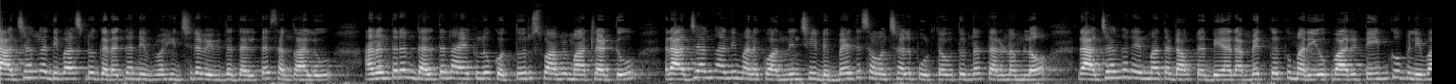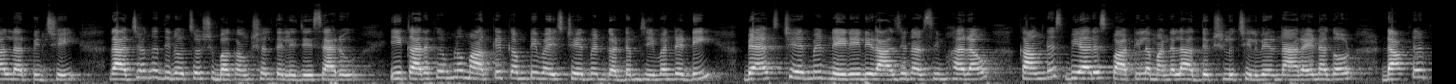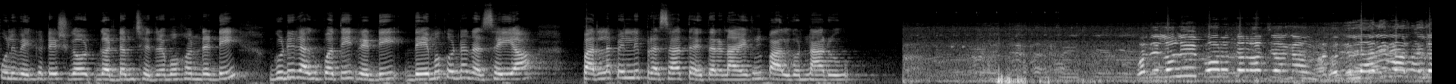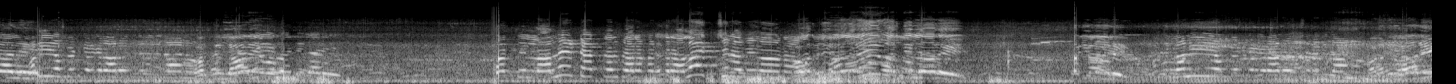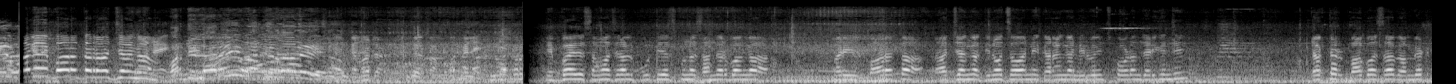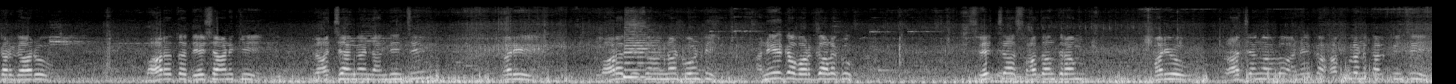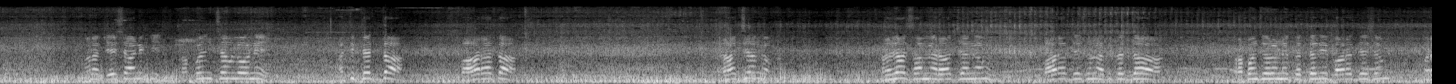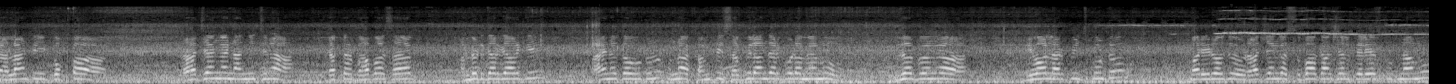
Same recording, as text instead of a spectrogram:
రాజ్యాంగ దివాస్ను ఘనంగా నిర్వహించిన వివిధ దళిత సంఘాలు. అనంతరం దళిత నాయకులు కొత్తూరు స్వామి మాట్లాడుతూ రాజ్యాంగాన్ని మనకు అందించి డెబ్బై ఐదు సంవత్సరాలు పూర్తవుతున్న తరుణంలో రాజ్యాంగ నిర్మాత డాక్టర్ బిఆర్ అంబేద్కర్కు మరియు వారి టీంకు నివాళులర్పించి రాజ్యాంగ దినోత్సవ శుభాకాంక్షలు తెలియజేశారు. ఈ కార్యక్రమంలో market committee vice chairman Gaddam Jeevan Reddy bags chairman Neneni Raja Narasimharao Congress BRS పార్టీల మండల అధ్యక్షులు చిలువేరు నారాయణ గౌడ్ డాక్టర్ పులి వెంకటేష్ గౌడ్ గడ్డం చంద్రమోహన్ రెడ్డి గుడి రఘుపతి రెడ్డి దేమకొండ నర్సయ్య పర్లపల్లి ప్రసాద్ తదితర నాయకులు పాల్గొన్నారు. వర్ధిల్లాలి భారత రాజ్యాంగం. వర్ధిల్లాలి వర్ధిల్లాలి మరి అంబేద్కర్ గారి ఆలోచన విధానం. వర్ధిల్లాలి వర్ధిల్లాలి వర్ధిల్లాలి డాక్టర్ బిఆర్ అంబేద్కర్ ఆలోచన విధానం. వర్ధిల్లాలి వర్ధిల్లాలి వర్ధిల్లాలి భారత రాజ్యాంగం. డెబ్బై ఐదు సంవత్సరాలు పూర్తి చేసుకున్న సందర్భంగా మరి భారత రాజ్యాంగ దినోత్సవాన్ని ఘనంగా నిర్వహించుకోవడం జరిగింది. డాక్టర్ బాబాసాహెబ్ అంబేద్కర్ గారు భారతదేశానికి రాజ్యాంగాన్ని అందించి మరి భారతదేశంలో ఉన్నటువంటి అనేక వర్గాలకు స్వేచ్ఛ స్వాతంత్రం మరియు రాజ్యాంగంలో అనేక హక్కులను కల్పించి మన దేశానికి ప్రపంచంలోనే అతిపెద్ద భారత రాజ్యాంగం ప్రజాస్వామ్య రాజ్యాంగం. భారతదేశంలో అతిపెద్ద ప్రపంచంలోనే పెద్దది భారతదేశం. మరి అలాంటి గొప్ప రాజ్యాంగాన్ని అందించిన డాక్టర్ బాబాసాహెబ్ అంబేద్కర్ గారికి ఆయనతో ఉన్న కమిటీ సభ్యులందరికీ కూడా మేము సందర్భంగా నివాళులు అర్పించుకుంటూ మరి ఈరోజు రాజ్యాంగ శుభాకాంక్షలు తెలియజేసుకుంటున్నాము.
